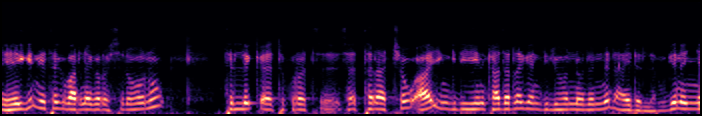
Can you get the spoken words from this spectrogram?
ይሄ ግን የተግባር ነገሮች ስለሆኑ ትልቅ ትኩረት ሰጥተናቸው አይ እንግዲህ ይህን ካደረገ እንዲህ ሊሆን ነው ልንል አይደለም። ግን እኛ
